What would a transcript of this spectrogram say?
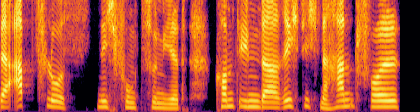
der Abfluss nicht funktioniert, kommt Ihnen da richtig eine Handvoll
